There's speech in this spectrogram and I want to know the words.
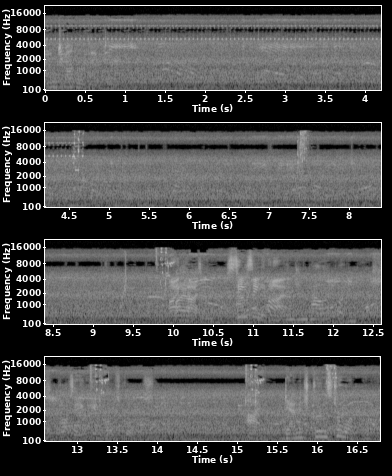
Selecting travel vector. Aye, aye. Ceasing fire. Engine power for inputs. Plotting impulse course. Aye. Damage crews to warp core.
